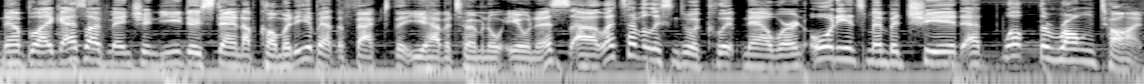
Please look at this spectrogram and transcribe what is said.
Now, Blake, as I've mentioned, you do stand up comedy about the fact that you have a terminal illness. Uh, let's have a listen to a clip now where an audience member cheered at, well, the wrong time.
